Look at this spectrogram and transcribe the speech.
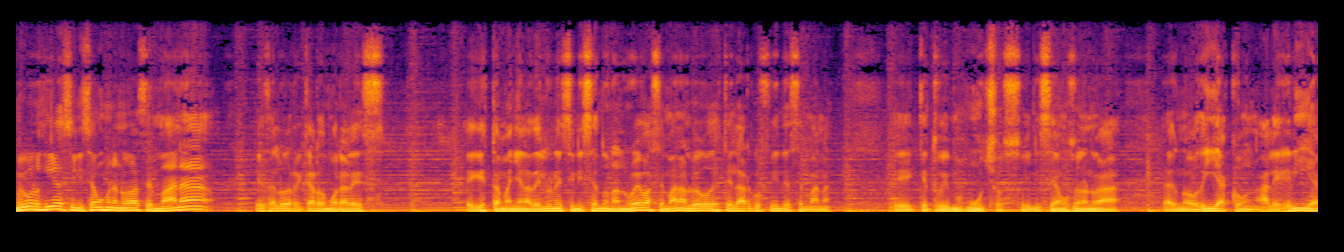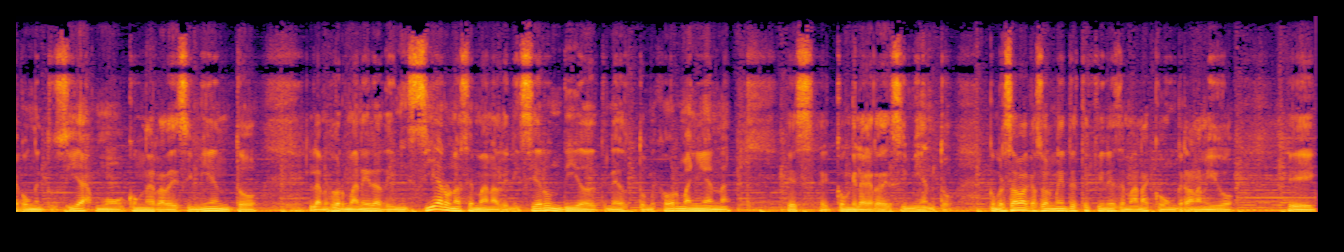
Muy buenos días, iniciamos una nueva semana. El saludo de Ricardo Morales en esta mañana de lunes, iniciando una nueva semana luego de este largo fin de semana eh, que tuvimos muchos. Iniciamos una nueva, eh, un nuevo día con alegría, con entusiasmo, con agradecimiento. La mejor manera de iniciar una semana, de iniciar un día, de tener tu mejor mañana es eh, con el agradecimiento. Conversaba casualmente este fin de semana con un gran amigo eh,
